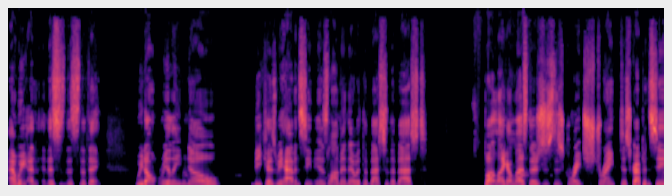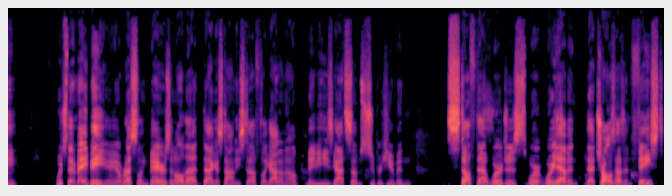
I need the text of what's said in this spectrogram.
and we and this is this is the thing, we don't really know because we haven't seen Islam in there with the best of the best. But like, unless there's just this great strength discrepancy, which there may be, you know, wrestling bears and all that Dagestani stuff. Like, I don't know, maybe he's got some superhuman stuff that we're just we're we haven't that Charles hasn't faced.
